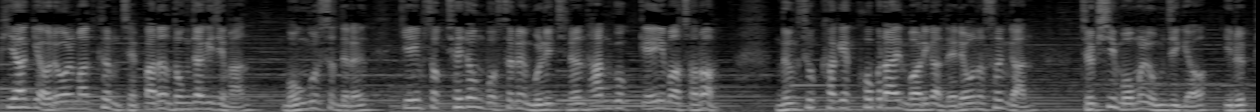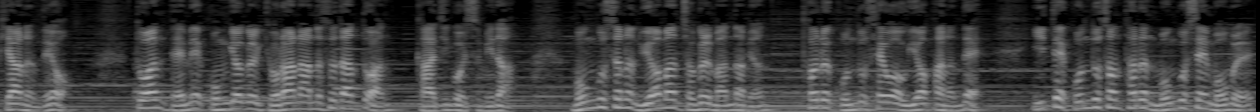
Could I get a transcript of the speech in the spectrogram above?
피하기 어려울 만큼 재빠른 동작이지만 몽구스들은 게임 속 최종 보스를 물리치는 한국 게이머처럼 능숙하게 코브라의 머리가 내려오는 순간 즉시 몸을 움직여 이를 피하는데요. 또한 뱀의 공격을 교란하는 수단 또한 가지고 있습니다. 몽구스는 위험한 적을 만나면 털을 곤두세워 위협하는데 이때 곤두선 털은 몽구스의 몸을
